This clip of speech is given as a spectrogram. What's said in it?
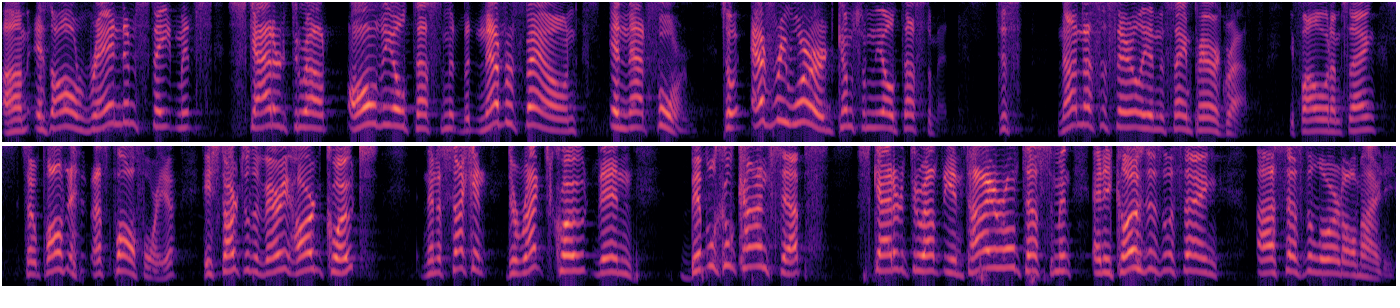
um, is all random statements scattered throughout all the Old Testament, but never found in that form. So every word comes from the Old Testament, just not necessarily in the same paragraph. You follow what I'm saying? So Paul, that's Paul for you. He starts with a very hard quote, then a second direct quote, then biblical concepts scattered throughout the entire Old Testament, and he closes with saying, uh, "Says the Lord Almighty."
